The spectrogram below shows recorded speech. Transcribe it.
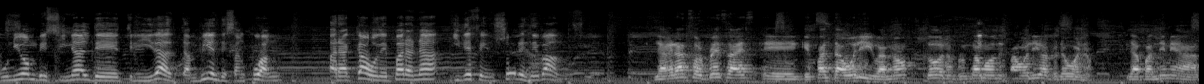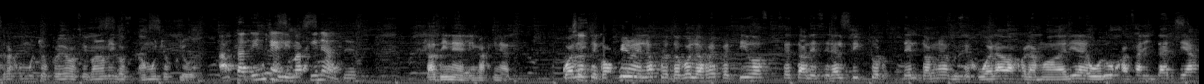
Unión Vecinal de Trinidad, también de San Juan, Paracao de Paraná y Defensores de Banfield. La gran sorpresa es eh, que falta Bolívar, ¿no? Todos nos preguntamos dónde está Bolívar, pero bueno, la pandemia trajo muchos problemas económicos a muchos clubes. Hasta Tinelli, imagínate. Hasta Tinelli, imagínate. Cuando se confirmen los protocolos respectivos, se establecerá el fixture del torneo que se jugará bajo la modalidad de burbuja sanitaria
